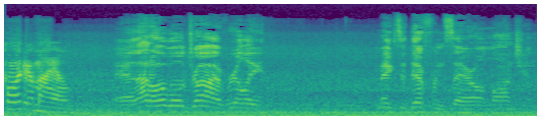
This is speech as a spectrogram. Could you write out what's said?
Quarter mile. Yeah, that all-wheel drive really makes a difference there on launching.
